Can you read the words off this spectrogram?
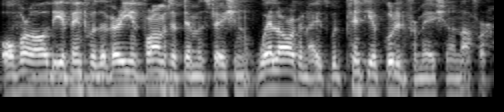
Overall, the event was a very informative demonstration, well organised with plenty of good information on offer.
